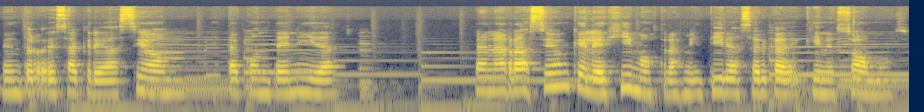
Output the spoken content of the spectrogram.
Dentro de esa creación contenida, la narración que elegimos transmitir acerca de quiénes somos.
